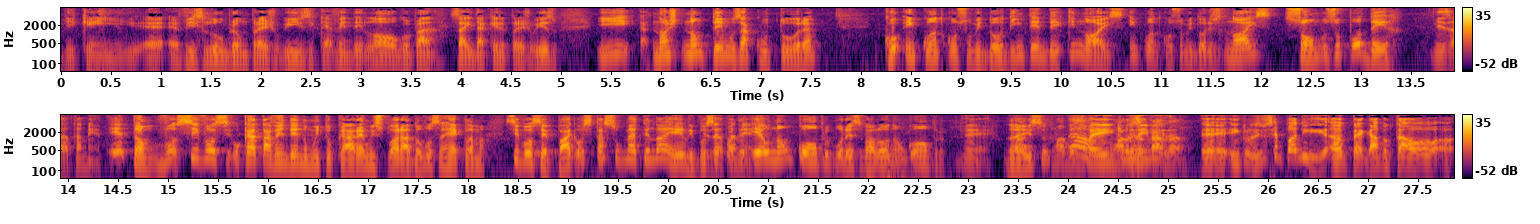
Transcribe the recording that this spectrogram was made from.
De quem é, é, vislumbra um prejuízo e quer vender logo para sair daquele prejuízo. E nós não temos a cultura, enquanto consumidor, de entender que nós, enquanto consumidores, nós somos o poder. Exatamente. Então, se você, o cara está vendendo muito caro, é um explorador, você reclama. Se você paga, você está submetendo a ele. Você Exatamente. pode, eu não compro por esse valor, não compro. É. Não é isso? Uma vez, Não, eu- é, uma vez eu inclusive, tava- é, é, inclusive você pode ah, pegar, botar, ó,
